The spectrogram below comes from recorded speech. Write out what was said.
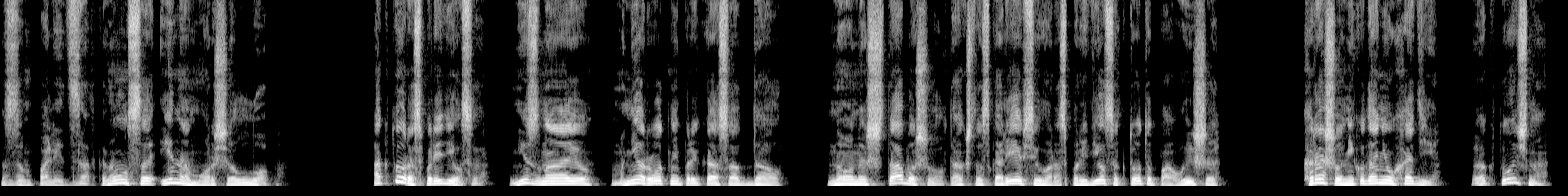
Замполит заткнулся и наморщил лоб. «А кто распорядился?» «Не знаю. Мне ротный приказ отдал. Но он из штаба шел, так что, скорее всего, распорядился кто-то повыше». «Хорошо, никуда не уходи». «Так точно»,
